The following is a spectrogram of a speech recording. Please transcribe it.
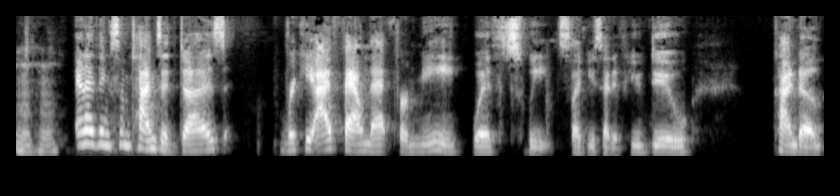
Mm-hmm. And I think sometimes it does. Rikki, I found that for me with sweets, like you said, if you do kind of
